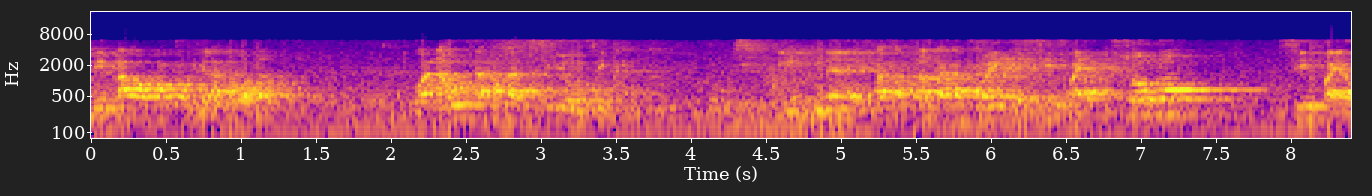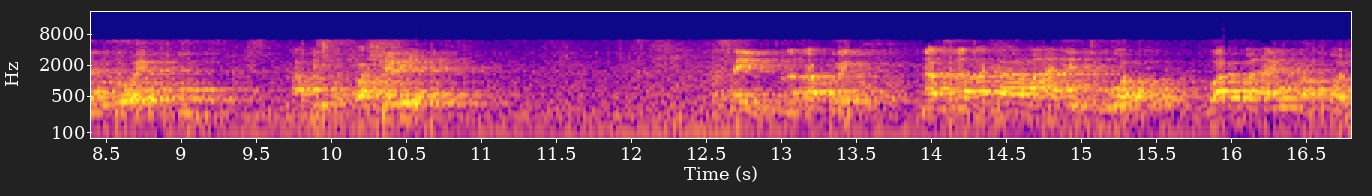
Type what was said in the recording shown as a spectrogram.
vibao viko kila kona, wanauza hata visivyohusika. Sasa tunataka tuweke sifa ya kisomo, sifa ya uzoefu kabisa kwa sheria. Sasa hivi tunataka kuweka na tunataka hawa maajenti wote wawe wanalipa kodi.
